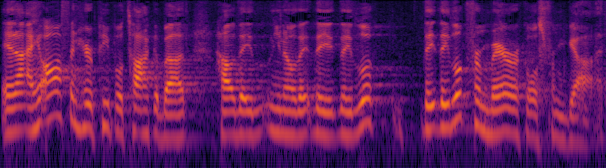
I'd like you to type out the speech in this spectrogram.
And I often hear people talk about how they, you know, they, they, they, look, they, they look for miracles from God.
